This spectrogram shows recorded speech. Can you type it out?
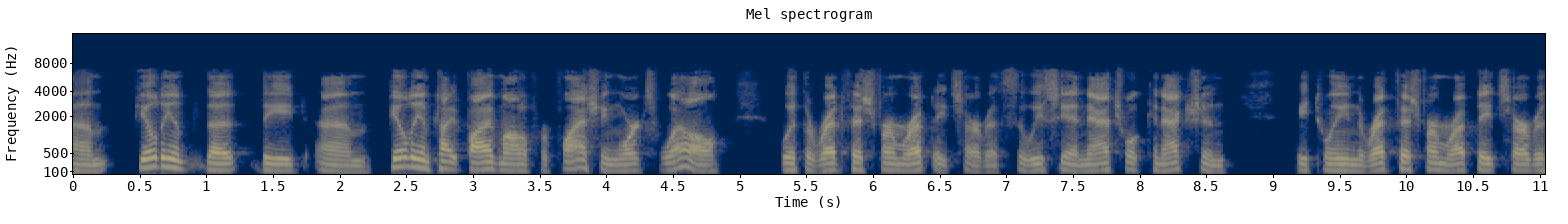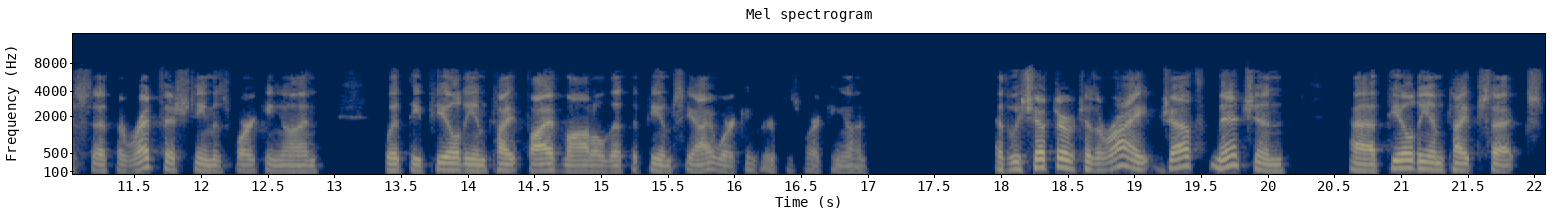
Um, the, the um, Type 5 model for flashing works well with the Redfish firmware update service. So we see a natural connection between the Redfish firmware update service that the Redfish team is working on with the PLDM Type 5 model that the PMCI working group is working on. As we shift over to the right, Jeff mentioned uh, PLDM Type 6.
